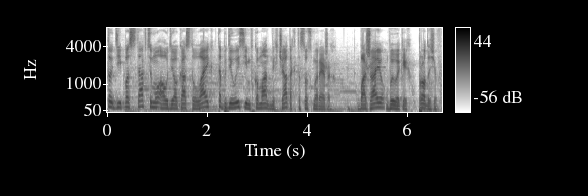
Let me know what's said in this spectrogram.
Тоді постав цьому аудіокасту лайк та поділись їм в командних чатах та соцмережах. Бажаю великих продажів!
